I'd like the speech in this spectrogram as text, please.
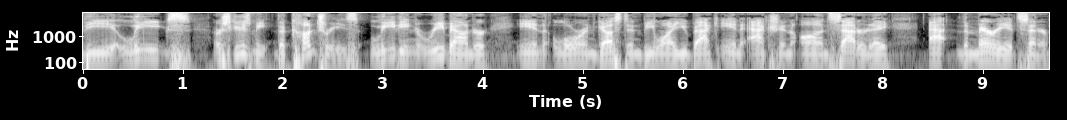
the league's or excuse me, the country's leading rebounder in Lauren Gustin. BYU back in action on Saturday at the Marriott Center.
